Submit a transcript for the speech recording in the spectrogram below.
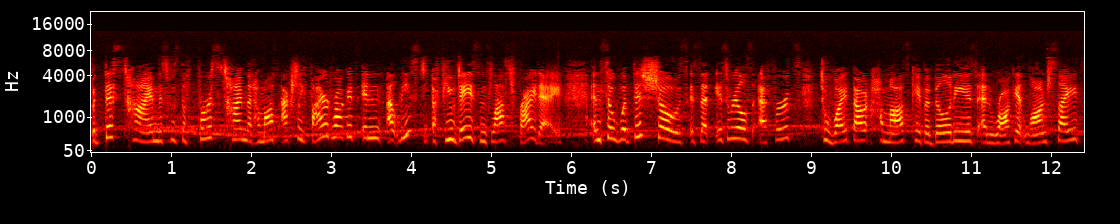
But this time, this was the first time that Hamas actually fired rockets in at least a few days since last Friday. And so what this shows is that Israel's efforts to wipe out Hamas capabilities and rocket launch sites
